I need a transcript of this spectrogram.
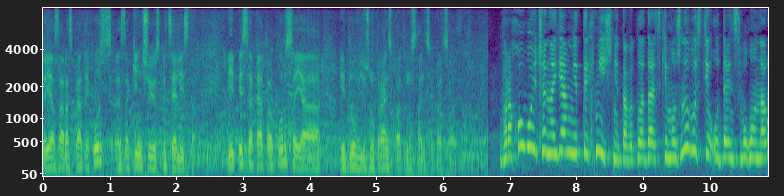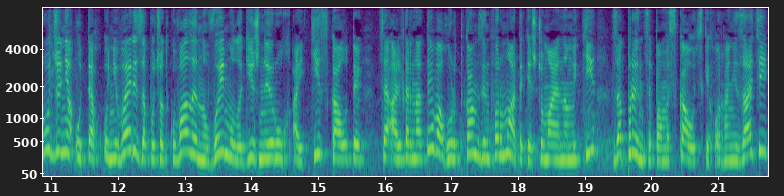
я зараз п'ятий курс е, закінчую спеціаліста. І після п'ятого курсу я йду в Южноукраїнську атомну станцію працювати. Враховуючи наявні технічні та викладацькі можливості, у день свого народження у техунівері започаткували новий молодіжний рух it скаути Це альтернатива гурткам з інформатики, що має на меті за принципами скаутських організацій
